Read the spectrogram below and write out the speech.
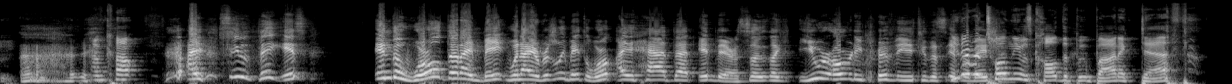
I'm com- I see. The thing is, in the world that I made when I originally made the world, I had that in there. So like you were already privy to this You information. You never told me it was called the bubonic death.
